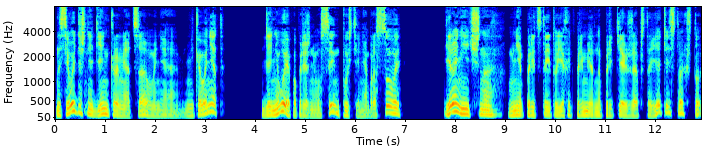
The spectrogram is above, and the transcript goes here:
На сегодняшний день, кроме отца, у меня никого нет. Для него я по-прежнему сын, пусть и не образцовый, Иронично, мне предстоит уехать примерно при тех же обстоятельствах, что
